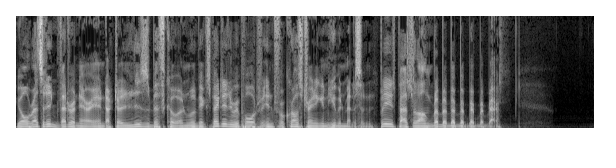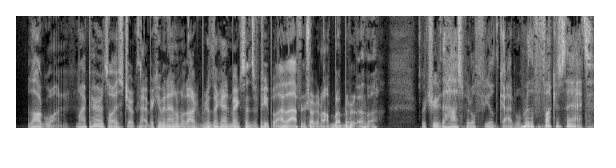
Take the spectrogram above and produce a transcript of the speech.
your resident veterinarian, Dr. Elizabeth Cohen, will be expected to report in for cross training in human medicine. Please pass along. Blah, blah, blah, blah, blah, blah. Log 1. My parents always joke that I became an animal doctor because I can't make sense of people. I laugh and shrug it off. Blah, blah, blah, blah. Retrieve the hospital field guide. Well, where the fuck is that?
